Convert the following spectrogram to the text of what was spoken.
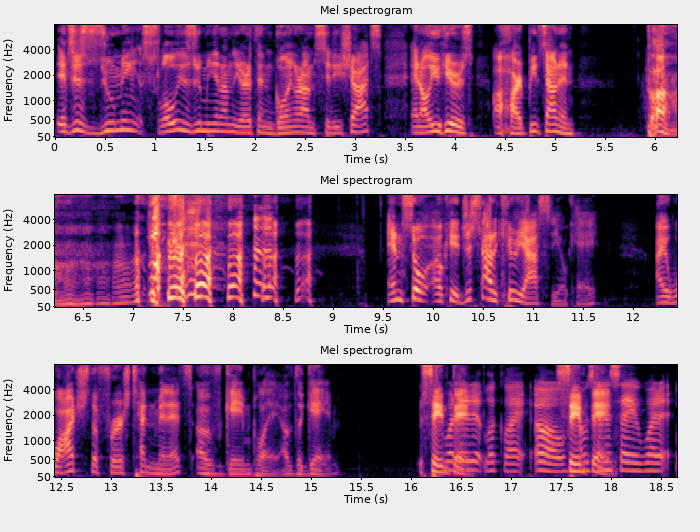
it's just zooming slowly zooming in on the earth and going around city shots and all you hear is a heartbeat sound and and so okay just out of curiosity okay i watched the first 10 minutes of gameplay of the game same what thing What did it look like? Oh, Same I was thing. gonna say what. It,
